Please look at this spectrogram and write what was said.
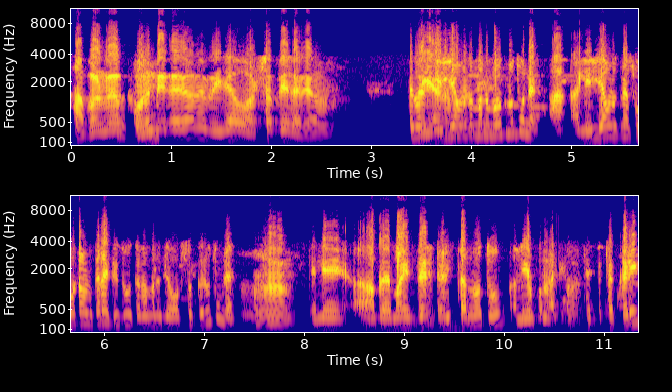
હા પણ મેં ફોન બી કર્યો ને બીજા વોટ્સઅપ બી કર્યો. મોકલું હતું ને? આ આઉટ કરાવી દીધું તમે મને જે વોટ્સઅપ કર્યું હતું ને? એને આપણે મહેશભાઈ વિસ્તારનું હતું એટલે એ પણ ચેક કરી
